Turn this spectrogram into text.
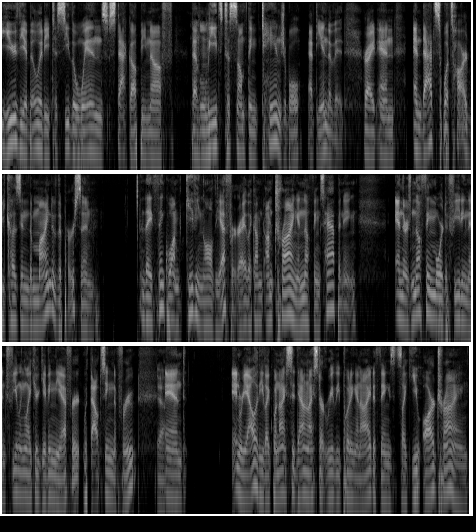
you the ability to see the wins stack up enough that mm-hmm. leads to something tangible at the end of it, right? And and that's what's hard because in the mind of the person, they think, well, I'm giving all the effort, right? Like I'm I'm trying and nothing's happening. And there's nothing more defeating than feeling like you're giving the effort without seeing the fruit. Yeah. And in reality, like when I sit down and I start really putting an eye to things, it's like you are trying,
